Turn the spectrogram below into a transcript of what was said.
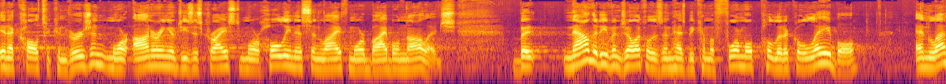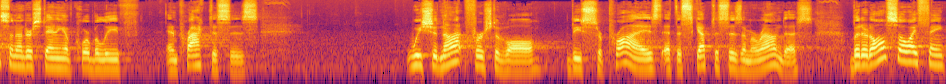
in a call to conversion, more honoring of Jesus Christ, more holiness in life, more Bible knowledge. But now that evangelicalism has become a formal political label and less an understanding of core belief and practices, we should not, first of all, be surprised at the skepticism around us, but it also, I think,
